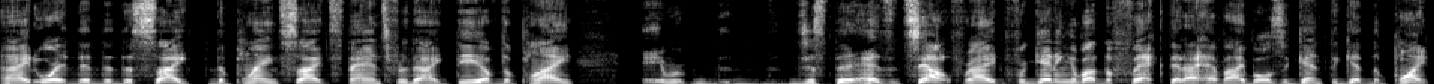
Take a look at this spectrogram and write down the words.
right? Or the, the the sight, the plane sight stands for the idea of the plane just as itself, right? Forgetting about the fact that I have eyeballs. Again, to get the point,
